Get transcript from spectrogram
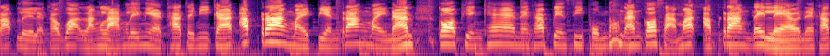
รับเลยแหละครับว่าหลังๆเลยเนี่ยถ้าจะมีการอัพร่างใหม่เปลี่ยนร่างใหม่นั้น ก็เพียงแค่นะครับเปลี่ยนสีผมเท่านั้นก็สามารถอัพร่างได้แล้วนะครับ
